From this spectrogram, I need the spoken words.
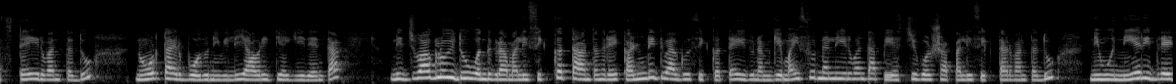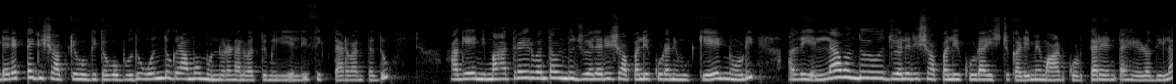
ಅಷ್ಟೇ ಇರುವಂಥದ್ದು ನೋಡ್ತಾ ಇರ್ಬೋದು ನೀವು ಇಲ್ಲಿ ಯಾವ ರೀತಿಯಾಗಿದೆ ಅಂತ. ನಿಜವಾಗ್ಲೂ ಇದು ಒಂದು ಗ್ರಾಮಲ್ಲಿ ಸಿಕ್ಕತ್ತಾ ಅಂತಂದ್ರೆ ಖಂಡಿತವಾಗೂ ಸಿಕ್ಕತ್ತೆ. ಇದು ನಮಗೆ ಮೈಸೂರಿನಲ್ಲಿ ಇರುವಂತಹ ಪಿ ಎಸ್ ಜಿ ಗೋಲ್ಡ್ ಶಾಪಲ್ಲಿ ಸಿಗ್ತಾ ಇರುವಂಥದ್ದು ನೀವು ನಿಯರ್ ಇದ್ದರೆ ಡೈರೆಕ್ಟಾಗಿ ಶಾಪ್ಗೆ ಹೋಗಿ ತಗೋಬಹುದು ಒಂದು ಗ್ರಾಮು ಮುನ್ನೂರ ನಲವತ್ತು ಮಿಲಿಯಲ್ಲಿ ಸಿಗ್ತಾ ಇರುವಂಥದ್ದು ಹಾಗೆ ನಿಮ್ಮ ಹತ್ರ ಇರುವಂಥ ಒಂದು ಜ್ಯುವೆಲರಿ ಶಾಪಲ್ಲಿ ಕೂಡ ನೀವು ಕೇಳಿ ನೋಡಿ. ಆದರೆ ಎಲ್ಲ ಒಂದು ಜ್ಯುವೆಲರಿ ಶಾಪಲ್ಲಿ ಕೂಡ ಇಷ್ಟು ಕಡಿಮೆ ಮಾಡಿಕೊಡ್ತಾರೆ ಅಂತ ಹೇಳೋದಿಲ್ಲ.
